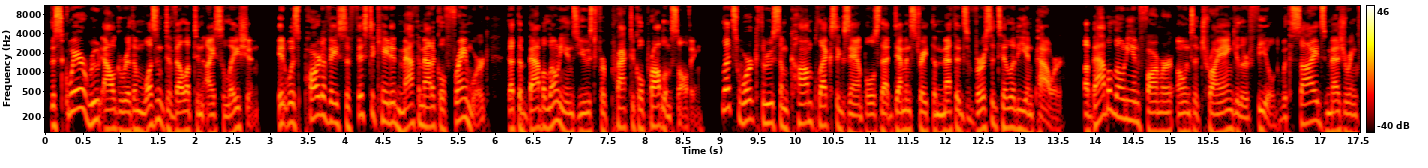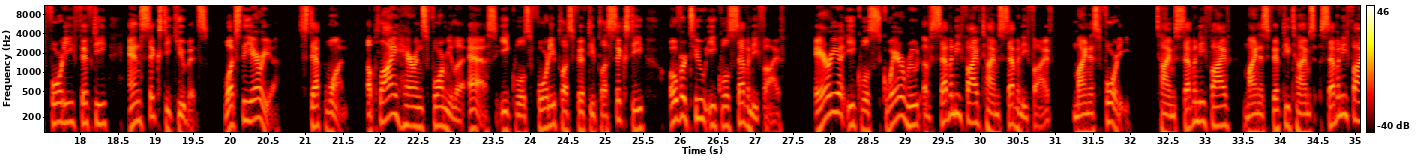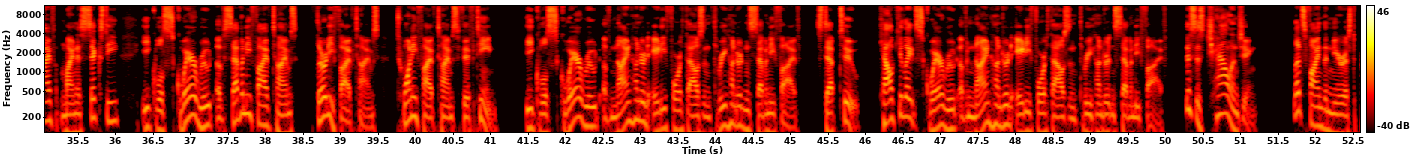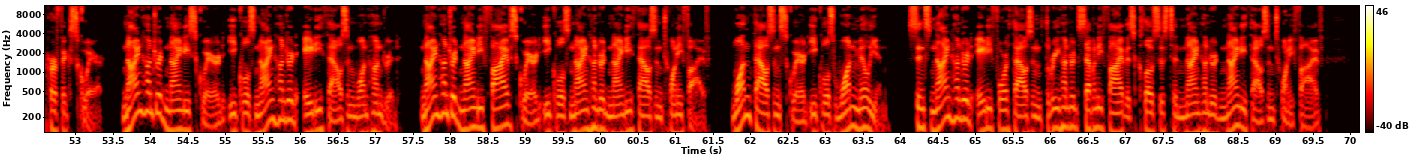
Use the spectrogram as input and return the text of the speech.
The square root algorithm wasn't developed in isolation. It was part of a sophisticated mathematical framework that the Babylonians used for practical problem solving. Let's work through some complex examples that demonstrate the method's versatility and power. A Babylonian farmer owns a triangular field with sides measuring 40, 50, and 60 cubits. What's the area? Step 1. Apply Heron's formula S equals 40 plus 50 plus 60 over 2 equals 75. Area equals square root of 75 times 75 minus 40 times 75 minus 50 times 75 minus 60 equals square root of 75 times 35 times 25 times 15 equals square root of 984,375. Step 2. Calculate square root of 984,375. This is challenging. Let's find the nearest perfect square. 990 squared equals 980,100. 995 squared equals 990,025. 1,000 squared equals 1 million. Since 984,375 is closest to 990,025,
